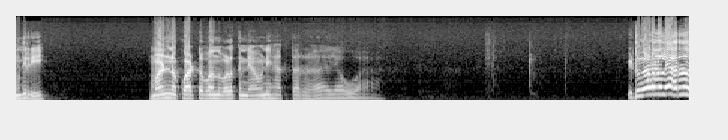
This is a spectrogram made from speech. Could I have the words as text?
ಅಂದಿರಿ. ಮಣ್ಣು ಕೊಟ್ಟು ಬಂದ ಒಳಕ್ಕೆ ನೆವಣಿ ಹಾಕ್ತಾರ, ಯವ್ವ. ಇಟ್ಕೊಳ್ಳೋದಿಲ್ಲ ಯಾರು?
